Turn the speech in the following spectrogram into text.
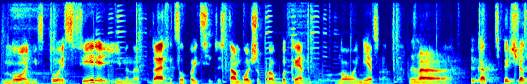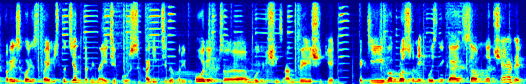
но не в той сфере именно, куда я хотел пойти. То есть там больше про бэкэнд, но не фронтенд. А, как теперь сейчас происходит с твоими студентами на эти курсы? Они к тебе приходят, э, будущие фронтенщики. Какие вопросы вопрос у них возникает в самом начале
